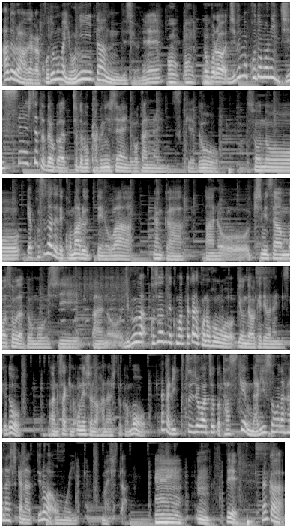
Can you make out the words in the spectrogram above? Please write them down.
アドラーはだから子供が4人いたんですよね。うんうんだから自分の子供に実践してたかどうかちょっと僕確認してないんで分かんないんですけどそのいや子育てで困るっていうのはなんかあの岸見さんもそうだと思うしあの自分は子育てで困ったからこの本を読んだわけではないんですけどあのさっきのおねしょの話とかもなんか理屈上はちょっと助けになりそうな話かなっていうのは思いました。うん。うん、でなんか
